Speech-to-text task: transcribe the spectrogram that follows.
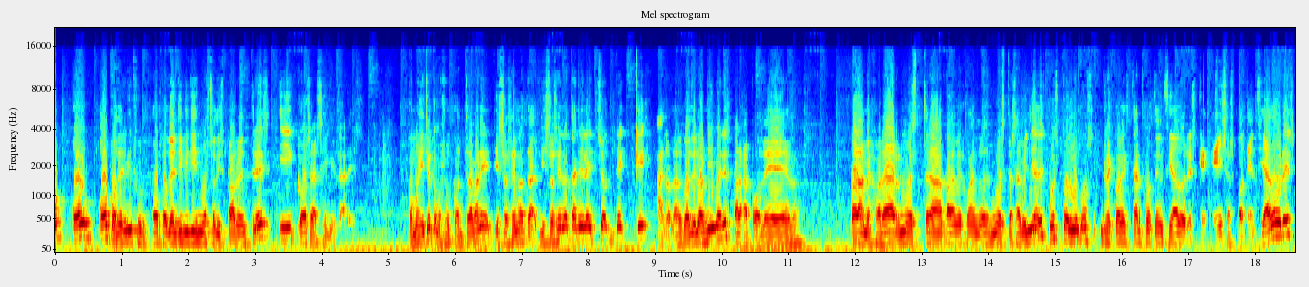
o, o- poder, o poder dividir nuestro disparo en tres y cosas similares. Como he dicho, como es un contrabane, y eso se nota, y eso se nota en el hecho de que a lo largo de los niveles, para poder para mejorar nuestra para mejorar nuestras habilidades pues podremos recolectar potenciadores que esos potenciadores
